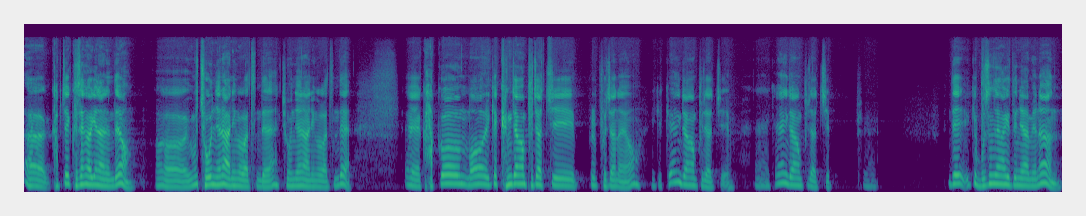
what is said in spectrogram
아, 갑자기 그 생각이 나는데요. 어, 뭐 좋은 예는 아닌 것 같은데, 좋은 예는 아닌 것 같은데, 예, 가끔 뭐 이렇게 굉장한 부잣집을 보잖아요. 이렇게 굉장한 부잣집, 예, 굉장한 부잣집. 근데 이렇게 무슨 생각이 드냐면은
